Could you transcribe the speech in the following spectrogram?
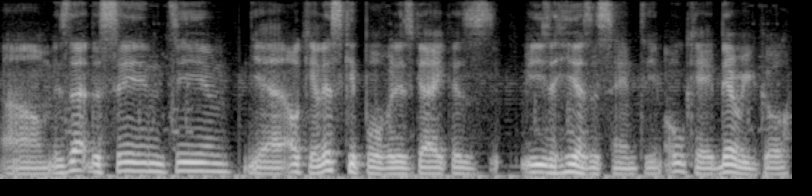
Um, is that the same team? Yeah, okay, let's skip over this guy because he has the same team. Okay, there we go.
